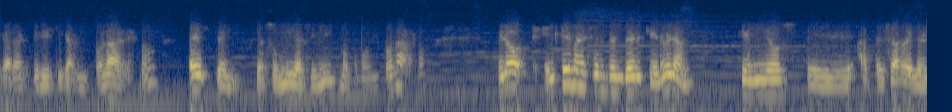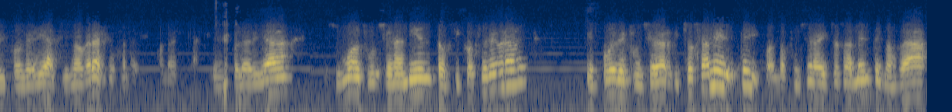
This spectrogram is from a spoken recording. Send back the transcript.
características bipolares, ¿no? Einstein se asumía a sí mismo como bipolar, ¿no? Pero el tema es entender que no eran genios eh, a pesar de la bipolaridad, sino gracias a la bipolaridad. La bipolaridad es un modo de funcionamiento psicocerebral que puede funcionar dichosamente y cuando funciona dichosamente nos da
